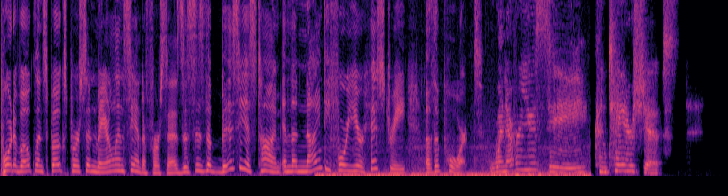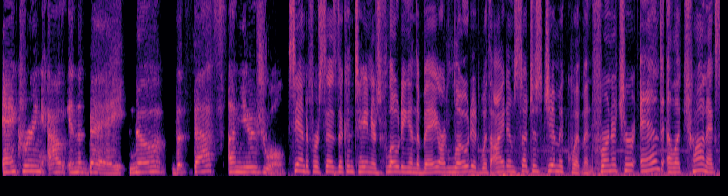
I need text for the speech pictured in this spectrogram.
Port of Oakland spokesperson Marilyn Sandifer says this is the busiest time in the 94 year history of the port. Whenever you see container ships anchoring out in the bay know that that's unusual. Sandifer says the containers floating in the bay are loaded with items such as gym equipment, furniture, and electronics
